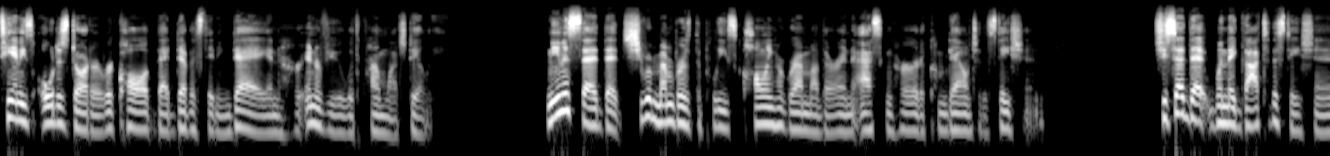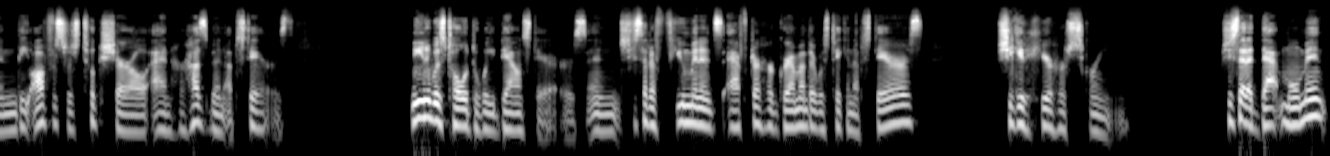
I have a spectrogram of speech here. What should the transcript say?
Tiane's oldest daughter, recalled that devastating day in her interview with Crime Watch Daily. Nina said that she remembers the police calling her grandmother and asking her to come down to the station. She said that when they got to the station, the officers took Cheryl and her husband upstairs. Nina was told to wait downstairs, and she said a few minutes after her grandmother was taken upstairs, she could hear her scream. She said at that moment,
